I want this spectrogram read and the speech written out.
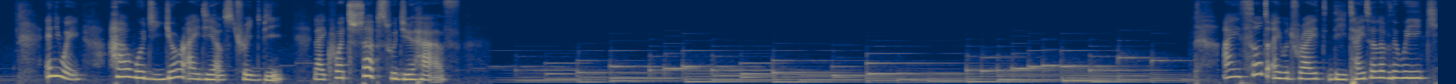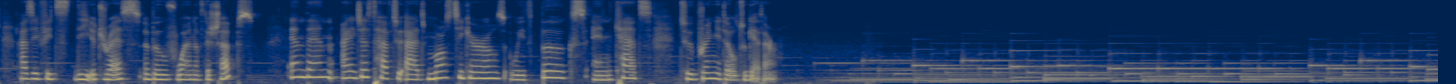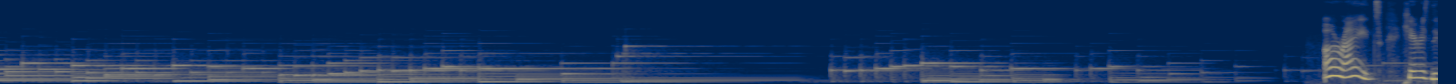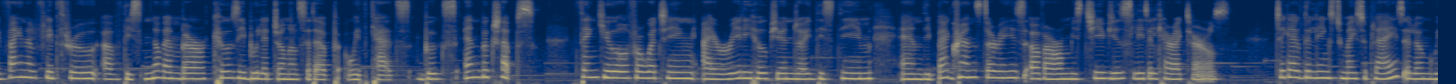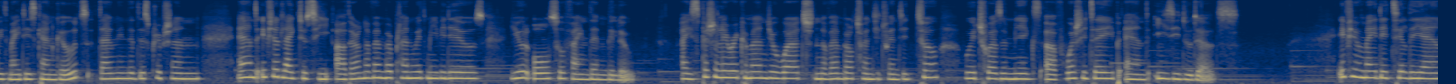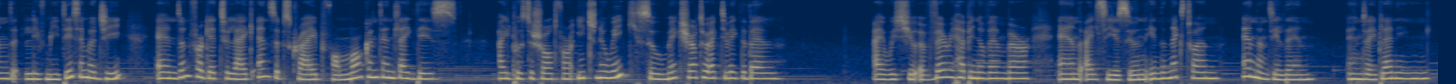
anyway, how would your ideal street be? Like, what shops would you have? I thought I would write the title of the week as if it's the address above one of the shops, and then I'll just have to add more stickers with books and cats to bring it all together. Alright, here is the final flip through of this November cozy bullet journal setup with cats, books, and bookshops. Thank you all for watching. I really hope you enjoyed this theme and the background stories of our mischievous little characters. Check out the links to my supplies along with my discount codes down in the description. And if you'd like to see other November Plan With Me videos, you'll also find them below. I especially recommend you watch November 2022, which was a mix of washi tape and easy doodles. If you made it till the end, leave me this emoji and don't forget to like and subscribe for more content like this. I'll post a short for each new week, so make sure to activate the bell. I wish you a very happy November and I'll see you soon in the next one. And until then, enjoy planning!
